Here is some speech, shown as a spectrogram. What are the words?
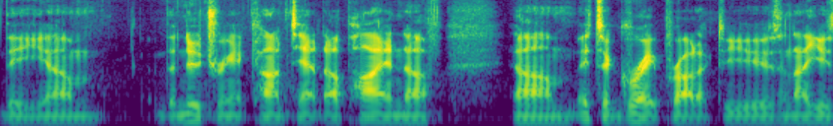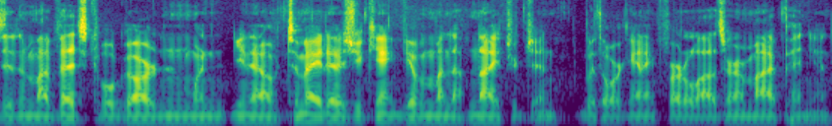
the um, the nutrient content up high enough um, it's a great product to use, and I use it in my vegetable garden. When you know tomatoes, you can't give them enough nitrogen with organic fertilizer, in my opinion.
